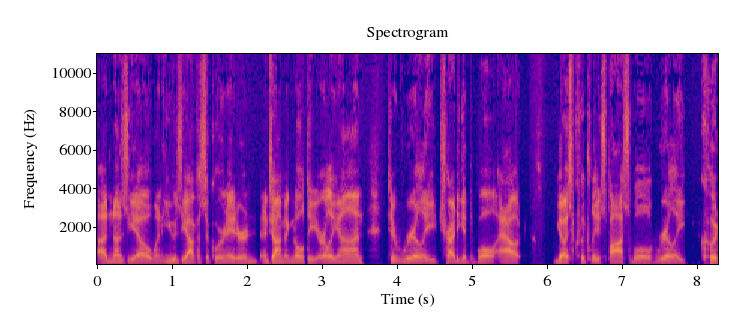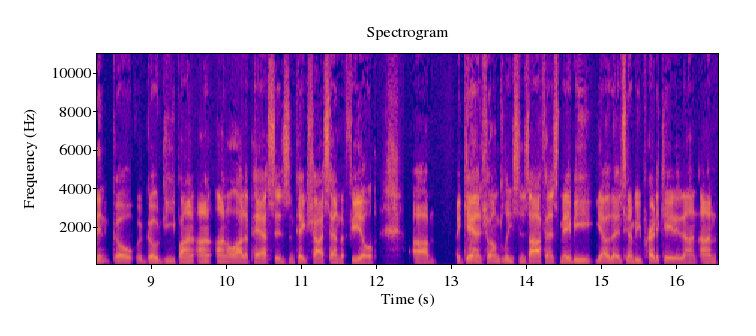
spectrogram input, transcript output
uh, Nunzio when he was the offensive coordinator and, and John McNulty early on to really try to get the ball out you know as quickly as possible. Really couldn't go go deep on on, on a lot of passes and take shots down the field. Um, again, Sean Gleeson's offense maybe you know that's going to be predicated on on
